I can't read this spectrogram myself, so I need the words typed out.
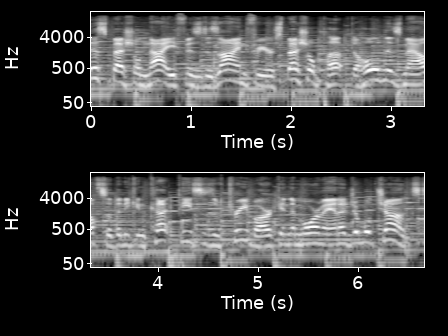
This special knife is designed for your special pup to hold in his mouth so that he can cut pieces of tree bark into more manageable chunks.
